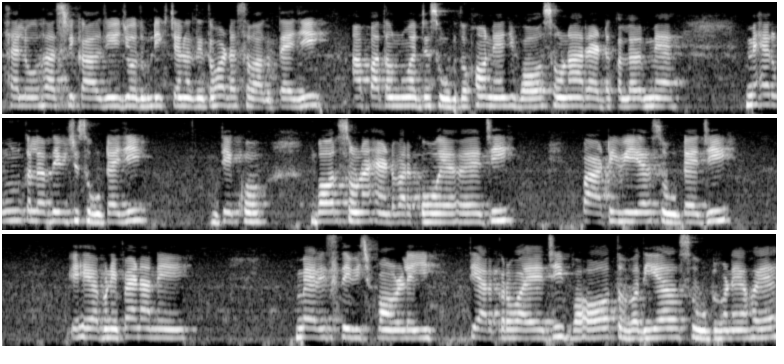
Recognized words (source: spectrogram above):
ਹੈਲੋ, ਸਤਿ ਸ਼੍ਰੀ ਅਕਾਲ ਜੀ। ਜੋਤ ਬੁਟੀਕ ਚੈਨਲ ਤੇ ਤੁਹਾਡਾ ਸਵਾਗਤ ਹੈ ਜੀ। ਆਪਾਂ ਤੁਹਾਨੂੰ ਅੱਜ ਸੂਟ ਦਿਖਾਉਂਦੇ ਹਾਂ ਜੀ। ਬਹੁਤ ਸੋਹਣਾ ਰੈੱਡ ਕਲਰ ਮੈਂ, ਮਹਿਰੂਨ ਕਲਰ ਦੇ ਵਿੱਚ ਸੂਟ ਹੈ ਜੀ। ਦੇਖੋ, ਬਹੁਤ ਸੋਹਣਾ ਹੈਂਡ ਵਰਕ ਹੋਇਆ ਹੋਇਆ ਜੀ। ਪਾਰਟੀ ਵੇਅਰ ਸੂਟ ਹੈ ਜੀ। ਇਹ ਆਪਣੀ ਭੈਣਾਂ ਨੇ ਮੈਰਿਜ ਦੇ ਵਿੱਚ ਪਾਉਣ ਲਈ ਤਿਆਰ ਕਰਵਾਇਆ ਜੀ। ਬਹੁਤ ਵਧੀਆ ਸੂਟ ਬਣਿਆ ਹੋਇਆ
